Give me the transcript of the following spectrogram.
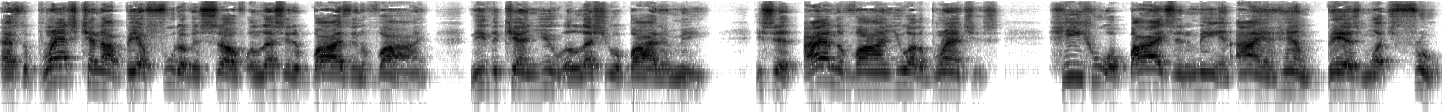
As the branch cannot bear fruit of itself unless it abides in the vine, neither can you unless you abide in me. He said, I am the vine, you are the branches. He who abides in me and I in him bears much fruit.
